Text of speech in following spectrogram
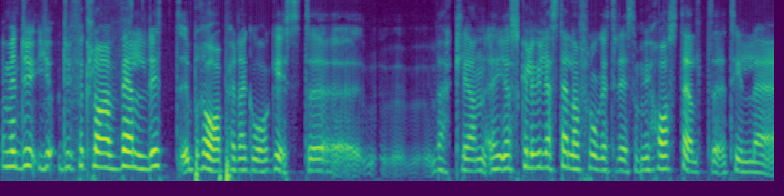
Men du, du förklarar väldigt bra pedagogiskt, eh, verkligen. Jag skulle vilja ställa en fråga till dig som vi har ställt till eh,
